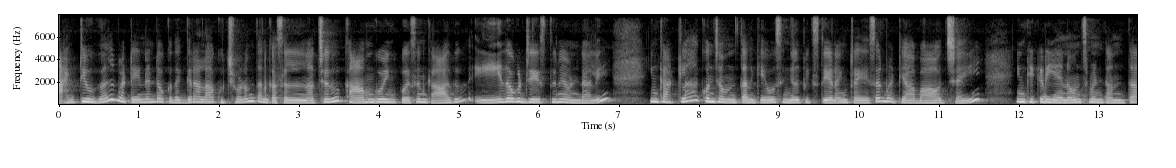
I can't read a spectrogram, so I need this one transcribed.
active girl but ఏంటంటే ఒక దగ్గర అలా కూర్చోవడం తనకు అసలు నచ్చదు. కామ్ గోయింగ్ పర్సన్ కాదు. ఏదో ఒకటి చేస్తూనే ఉండాలి. ఇంకా అట్లా కొంచెం తనకేవో సింగిల్ పిక్స్ తీయడానికి ట్రై చేశారు బట్ యా బాగా వచ్చాయి. ఇంక ఇక్కడ ఈ అనౌన్స్మెంట్ అంతా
